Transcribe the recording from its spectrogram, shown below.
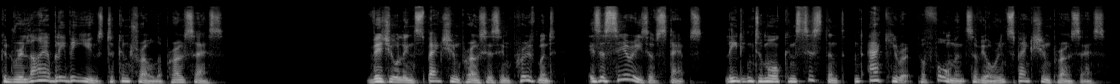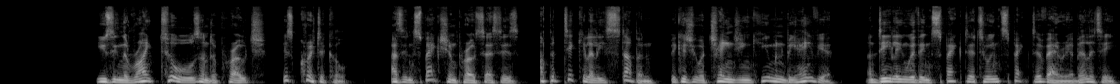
could reliably be used to control the process. Visual inspection process improvement is a series of steps leading to more consistent and accurate performance of your inspection process. Using the right tools and approach is critical, as inspection processes are particularly stubborn because you are changing human behavior and dealing with inspector-to-inspector variability.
